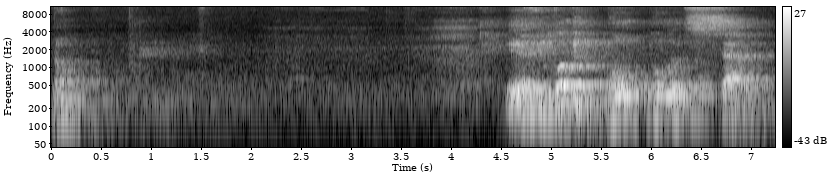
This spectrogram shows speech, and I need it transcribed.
No? If you look at bullet, bullet seven,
